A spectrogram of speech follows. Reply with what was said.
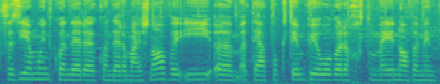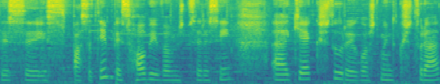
fazia muito quando era, quando era mais nova e até há pouco tempo eu agora retomei novamente esse, esse passatempo, esse hobby, vamos dizer assim, uh, que é a costura. Eu gosto muito de costurar.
